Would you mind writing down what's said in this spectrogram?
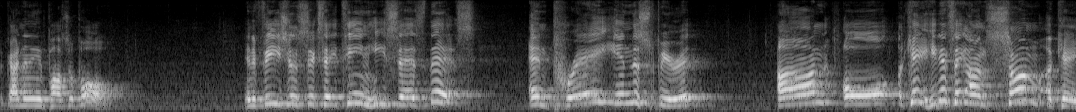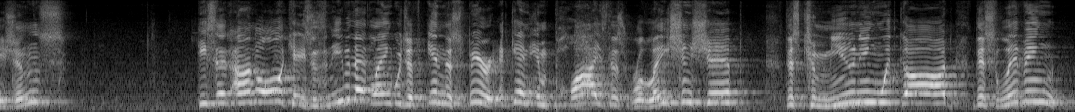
a guy named the Apostle Paul. In Ephesians 6:18, he says this, and pray in the Spirit on all okay, He didn't say on some occasions. He said on all occasions. And even that language of in the Spirit, again, implies this relationship, this communing with God, this living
